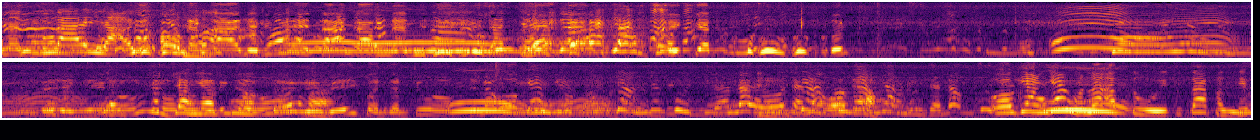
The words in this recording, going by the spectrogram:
này Cái lai vậy Dần dần cua mà. Ô gang gang mà. nó tuổi thì ta phải tiếp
